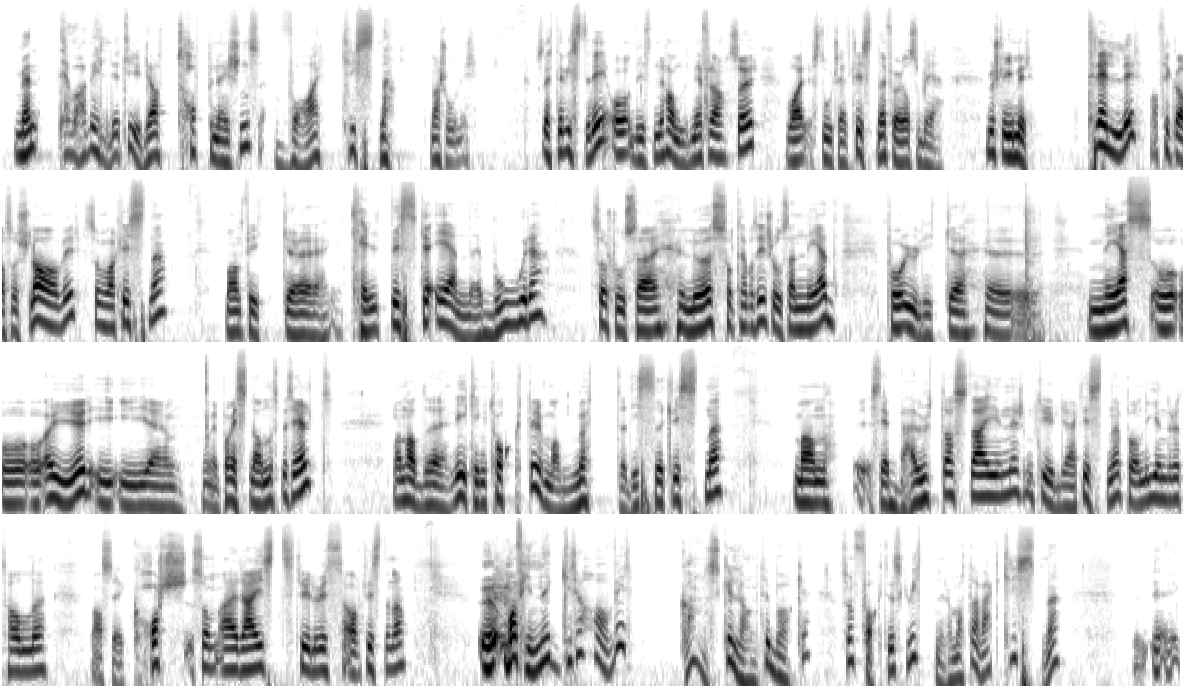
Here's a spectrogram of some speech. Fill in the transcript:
Men det var veldig tydelig at top nations var kristne nasjoner. Så dette visste de, og de som de handlet med fra sør, var stort sett kristne før det også ble muslimer. Treller Man fikk altså slaver som var kristne. Man fikk uh, keltiske eneboere som slo seg løs, holdt jeg på å si, slo seg ned på ulike uh, nes og, og, og øyer i, i, uh, på Vestlandet spesielt. Man hadde vikingtokter, man møtte disse kristne. Man ser bautasteiner som tydelig er kristne på 900-tallet. Man ser kors som er reist tydeligvis av kristne. da. Man finner graver ganske langt tilbake som faktisk vitner om at det har vært kristne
